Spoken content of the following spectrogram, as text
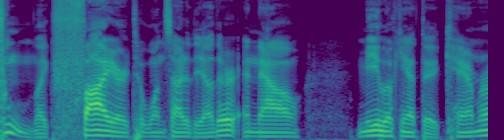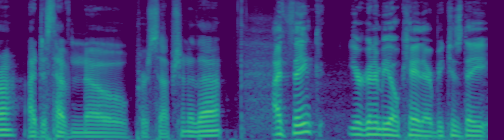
boom, like fire to one side or the other. And now me looking at the camera, I just have no perception of that. I think you're going to be okay there because they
